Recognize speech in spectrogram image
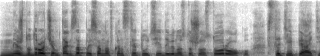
Між дрочим так записано в Конституції 96-го року в статті 5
